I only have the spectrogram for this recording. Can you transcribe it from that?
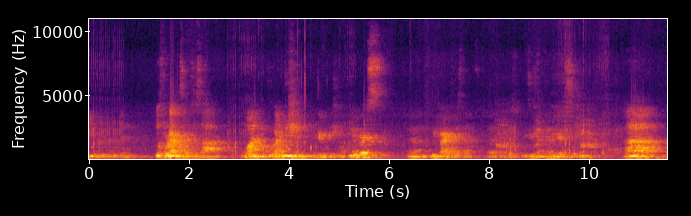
And those products and services are one an mission integration of members. Um, we prioritize that uh, because this is an everyday decision. Uh,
